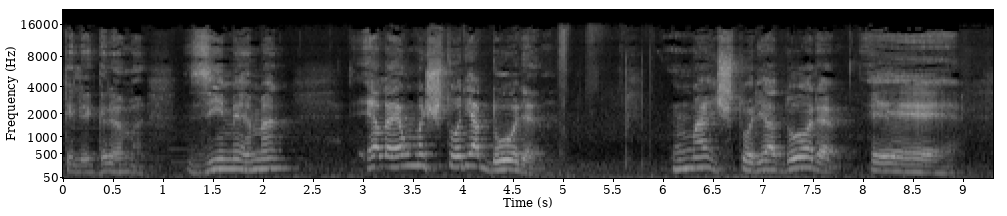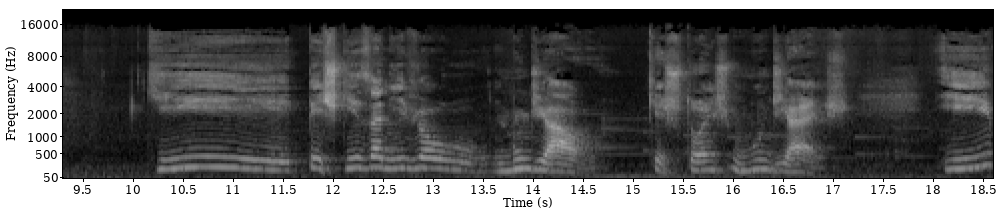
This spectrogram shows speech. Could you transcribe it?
Telegrama Zimmermann. Ela é uma historiadora, uma historiadora é, que pesquisa a nível mundial, questões mundiais. E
